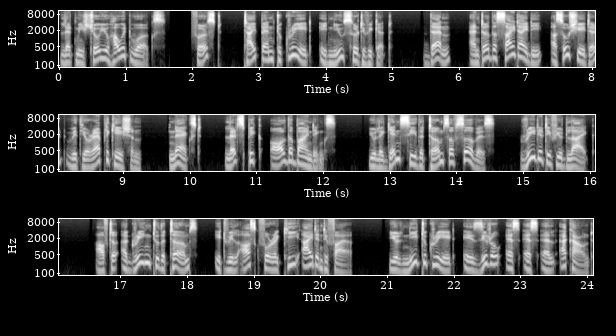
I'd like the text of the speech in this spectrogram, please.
Let me show you how it works. First, type N to create a new certificate. Then, Enter the site ID associated with your application. Next, let's pick all the bindings. You'll again see the terms of service. Read it if you'd like. After agreeing to the terms, it will ask for a key identifier. You'll need to create a ZeroSSL account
